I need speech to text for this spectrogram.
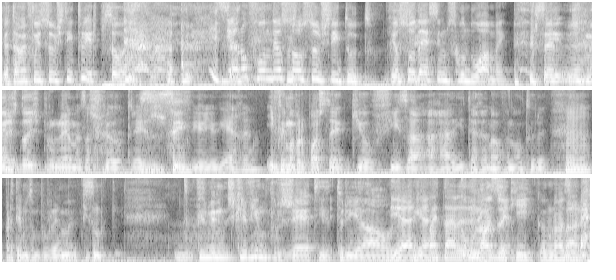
Eu também fui substituir pessoas. eu, no fundo, eu sou o substituto. Eu sou o 12 segundo homem. Foi os primeiros dois programas, acho que foi o três, Sim. fui eu e o Guerra. E foi uma proposta que eu fiz à, à Rádio Terra Nova na altura Uhum. para termos um programa. Fiz uma, mesmo, escrevi um projeto editorial Yeah, que yeah. vai dar. Como nós aqui, como nós Claro, aqui.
